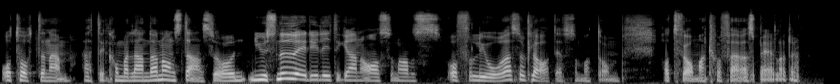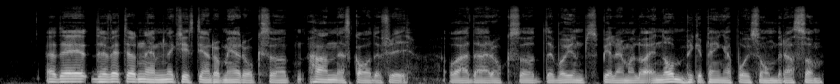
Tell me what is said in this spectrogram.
och Tottenham. Att det kommer landa någonstans. Och just nu är det ju lite grann Arsenals att förlora såklart eftersom att de har två matcher färre spelade. Det, det vet jag nämner Christian Romero också, att han är skadefri och är där också. Det var ju en spelare man la enormt mycket pengar på i somras som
